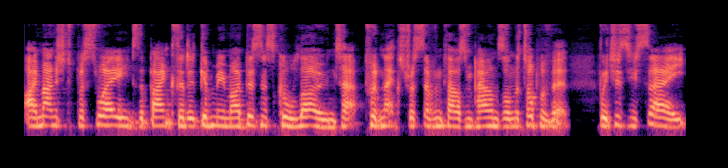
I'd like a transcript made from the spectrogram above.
I managed to persuade the bank that had given me my business school loan to put an extra £7,000 on the top of it, which, as you say,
